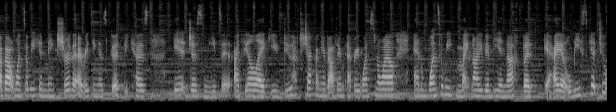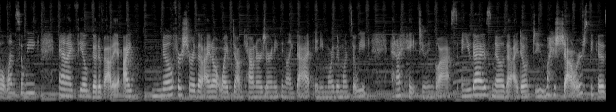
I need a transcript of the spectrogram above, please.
about once a week and make sure that everything is good because it just needs it. I feel like you do have to check on your bathroom every once in a while, and once a week might not even be enough, but I at least get to it once a week and I feel good about it. I know for sure that I don't wipe down counters or anything like that any more than once a week. And I hate doing glass. And you guys know that I don't do my showers because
